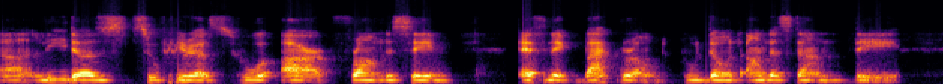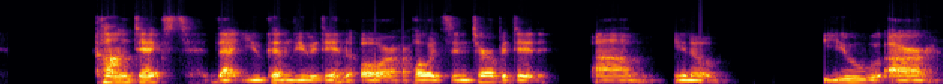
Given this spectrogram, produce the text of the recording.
uh, leaders, superiors who are from the same ethnic background, who don't understand the context that you can view it in or how it's interpreted. Um, you know, you are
